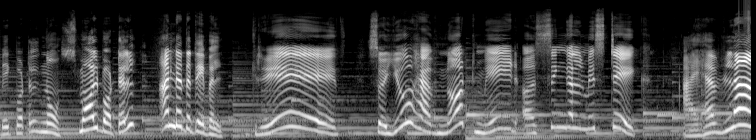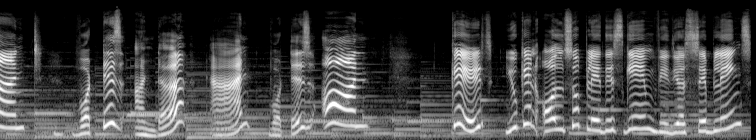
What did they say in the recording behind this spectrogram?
Big bottle? No. Small bottle under the table. Great. So you have not made a single mistake. I have learnt what is under and what is on. Kids, you can also play this game with your siblings,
